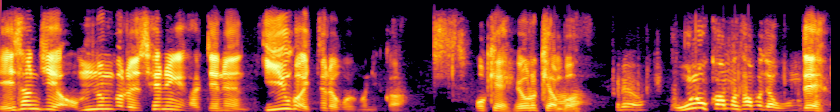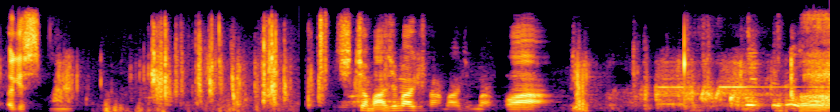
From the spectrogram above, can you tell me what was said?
예상지에 없는 거를 세령에 갈 때는 이유가 있더라고요, 보니까. 오케이, 요렇게 한번. 아, 그래요 오놓고 한번 사보자 오놓고 네, 알겠습니다. 진짜 마지막이다 마지막 와 아,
